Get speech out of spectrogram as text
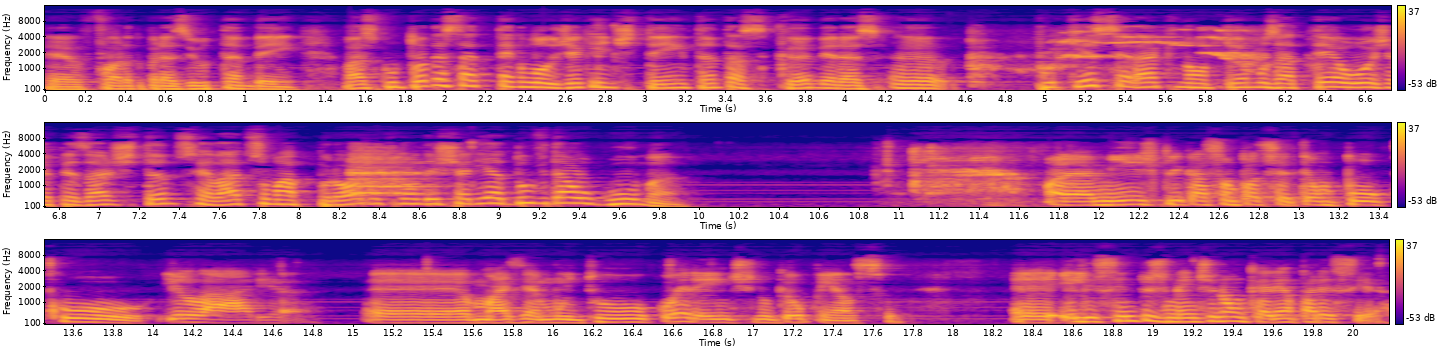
É, fora do Brasil também. Mas com toda essa tecnologia que a gente tem, tantas câmeras, uh, por que será que não temos até hoje, apesar de tantos relatos, uma prova que não deixaria dúvida alguma Olha, a minha explicação pode ser até um pouco hilária, é, mas é muito coerente no que eu penso. É, eles simplesmente não querem aparecer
